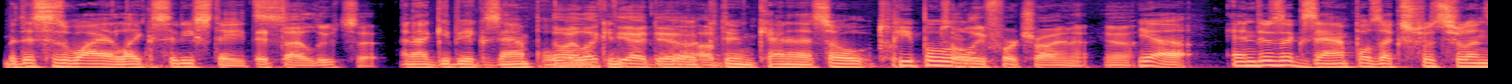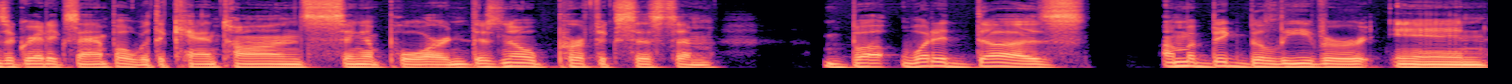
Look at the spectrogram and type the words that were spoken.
But this is why I like city states. it dilutes it. and I'll give you an example. No, I like can- the idea. what we I'm can do in Canada. So people Totally for trying it. Yeah. Yeah, and there's examples like Switzerland's a great example with the cantons, Singapore. and There's no perfect system, but what it does, I'm a big believer in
